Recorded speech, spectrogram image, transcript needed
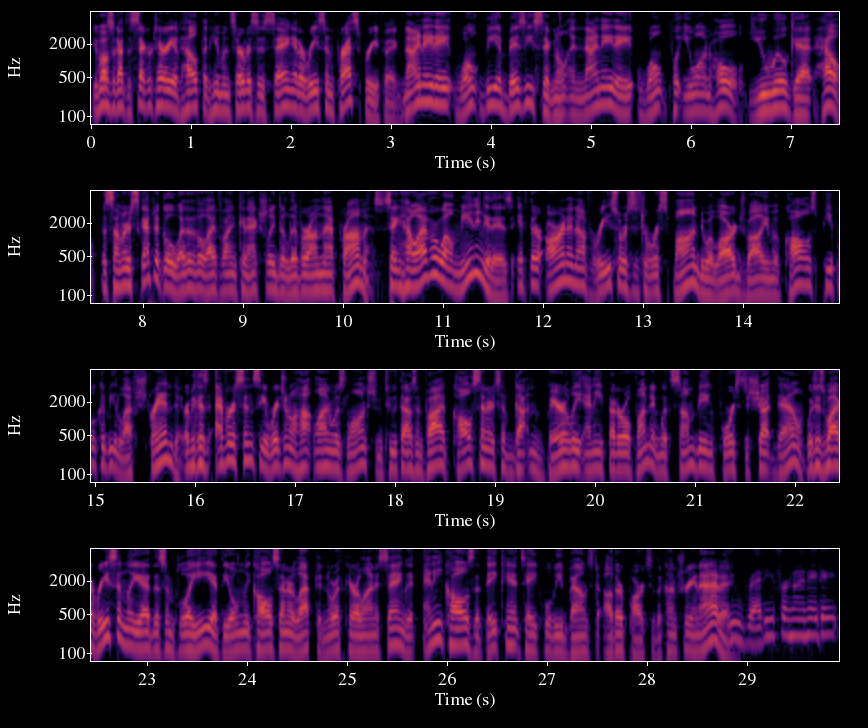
You've also got the Secretary of Health and Human Services saying at a recent press briefing 988 won't be a busy signal and 988 won't put you on hold. You will get help. But some are skeptical whether the Lifeline can actually deliver on that promise, saying, however well meaning it is, if there aren't enough resources to respond to a large volume of calls, people could be left stranded. Or because ever since the original hotline was launched in 2005, call centers have gotten barely any federal funding, with some being forced to shut down. Which is why recently you had this employee at the only call center left in North Carolina saying that any calls that they can't take will be bounced to other parts of the country and adding. Are you ready for 988?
